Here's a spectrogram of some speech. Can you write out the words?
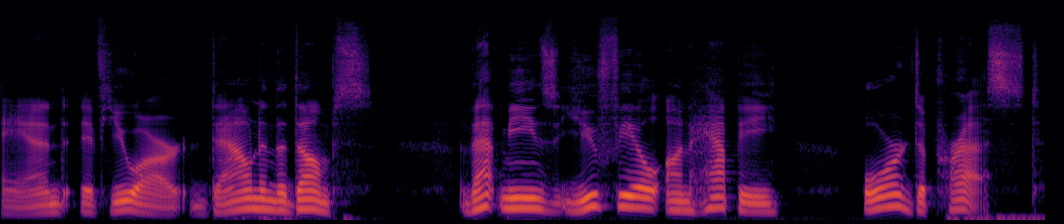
And if you are down in the dumps, that means you feel unhappy or depressed.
